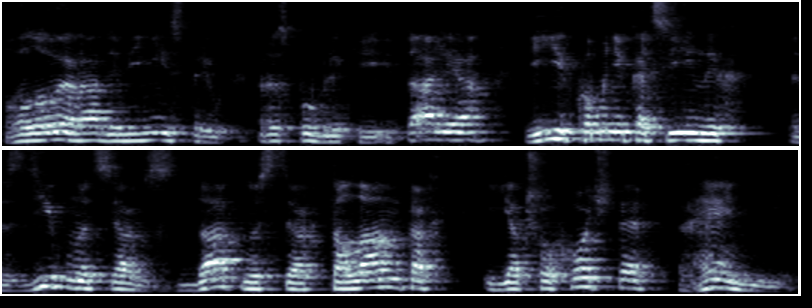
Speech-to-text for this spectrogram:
голови Ради міністрів Республіки Італія в її комунікаційних здібностях, здатностях, талантах і, якщо хочете, генії.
